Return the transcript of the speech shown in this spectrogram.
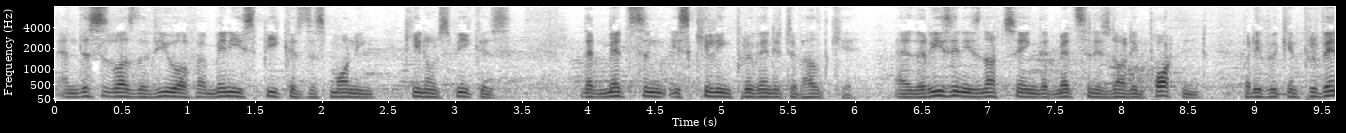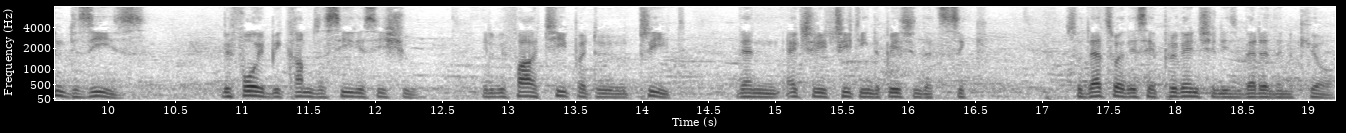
and this was the view of many speakers this morning, keynote speakers, that medicine is killing preventative healthcare. And the reason is not saying that medicine is not important, but if we can prevent disease before it becomes a serious issue, it'll be far cheaper to treat than actually treating the patient that's sick. So that's why they say prevention is better than cure.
